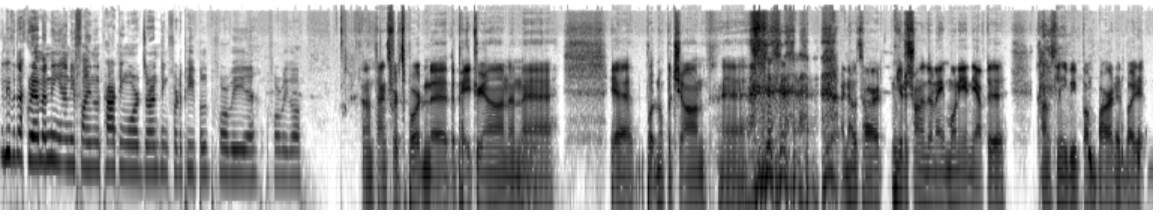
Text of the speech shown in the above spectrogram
we'll leave it at Graham. Any any final parting words or anything for the people before we uh, before we go? And thanks for supporting the the Patreon and uh, yeah, putting up with Sean. Uh, I know it's hard. You're just trying to donate money and you have to constantly be bombarded by it.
